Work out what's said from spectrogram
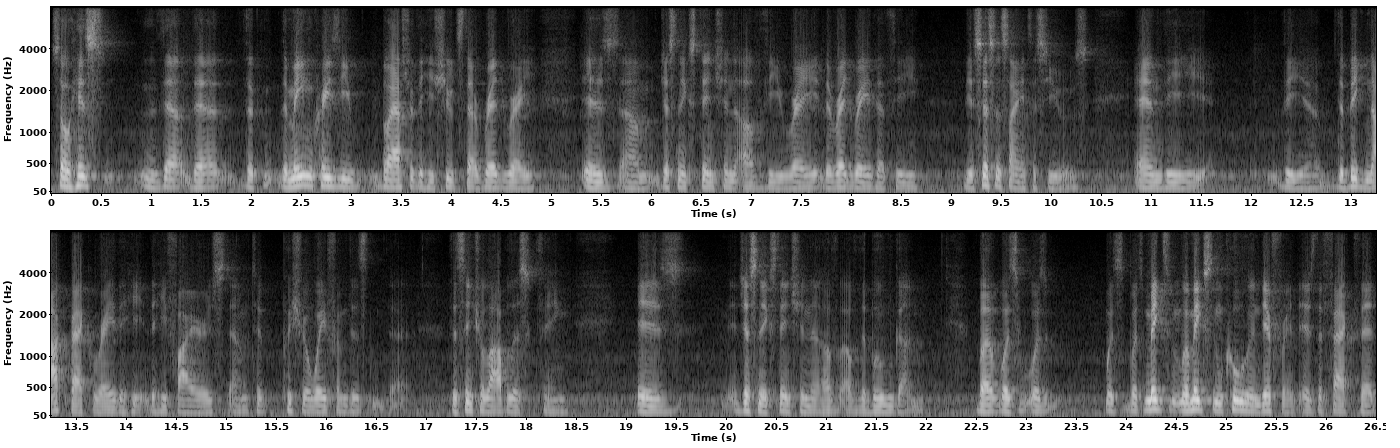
So his the, the, the, the main crazy blaster that he shoots, that red ray, is um, just an extension of the ray, the red ray that the the assistant scientists use, and the the uh, the big knockback ray that he that he fires um, to push you away from this the central obelisk thing is just an extension of, of the boom gun. But what's was what's, what makes what makes them cool and different is the fact that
